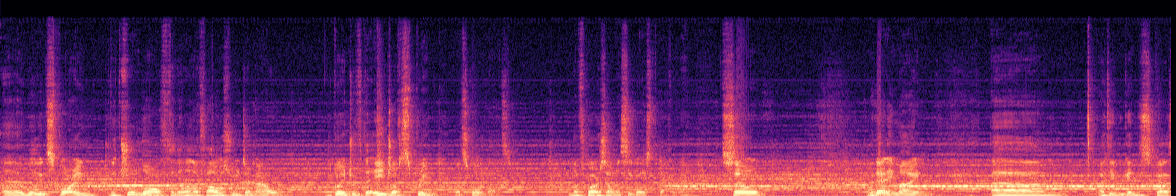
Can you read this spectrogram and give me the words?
uh, we'll be exploring the true north and the land of House Winter now, going through the age of spring, let's call it that. And of course, I want to see Ghost back again. So, with that in mind, um, I think we can discuss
